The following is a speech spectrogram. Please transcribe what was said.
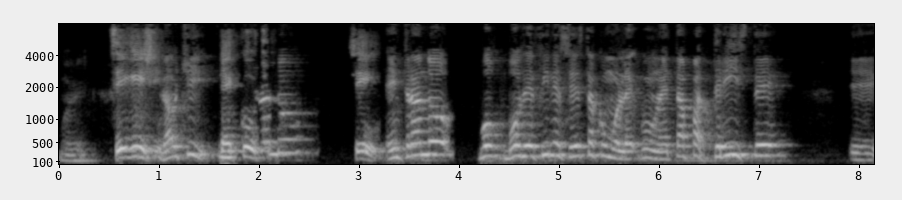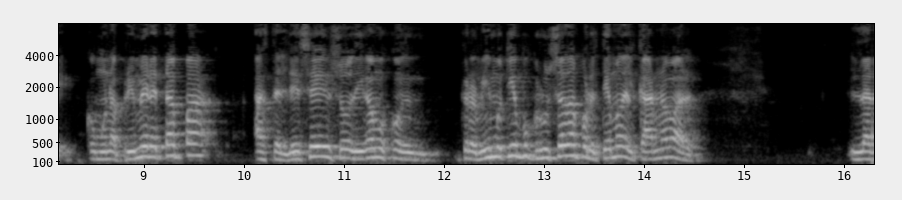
Muy bien. Sí, Guille. Gauchi, entrando, sí. entrando vos, defines esta como, una etapa triste, eh, como una primera etapa hasta el descenso, digamos, con, pero al mismo tiempo cruzada por el tema del carnaval. La,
